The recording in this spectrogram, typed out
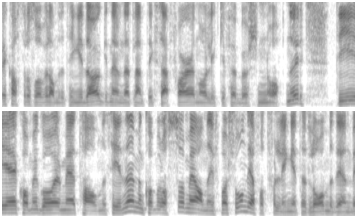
vi kaster oss over andre ting i dag, nevne Atlantic Sapphire Sapphire nå like før børsen åpner. De kom i går med tallene sine, men kommer også med annen informasjon. De har fått forlenget et lån med DNB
